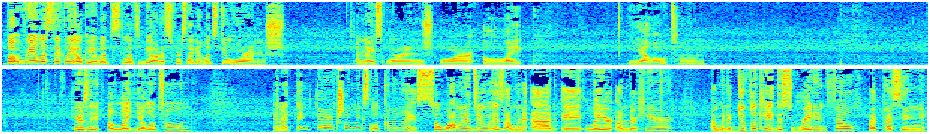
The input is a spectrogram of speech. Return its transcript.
But realistically, okay, let's let's be honest for a second. Let's do orange a nice orange or a light yellow tone. Here's a, a light yellow tone. And I think that actually makes it look kind of nice. So what I'm going to do is I'm going to add a layer under here. I'm going to duplicate this gradient fill by pressing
